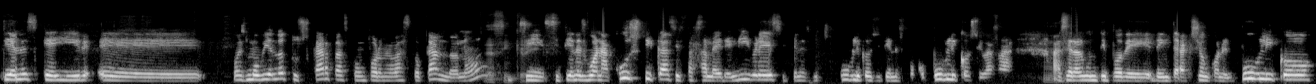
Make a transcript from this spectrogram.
tienes que ir eh, pues moviendo tus cartas conforme vas tocando, ¿no? Si, si, tienes buena acústica, si estás al aire libre, si tienes mucho público, si tienes poco público, si vas a hacer algún tipo de, de interacción con el público.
